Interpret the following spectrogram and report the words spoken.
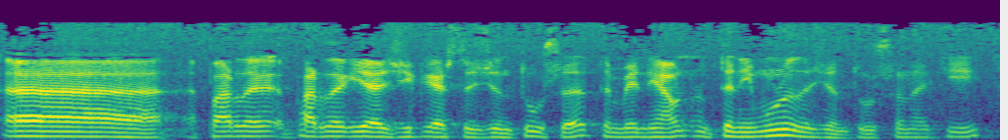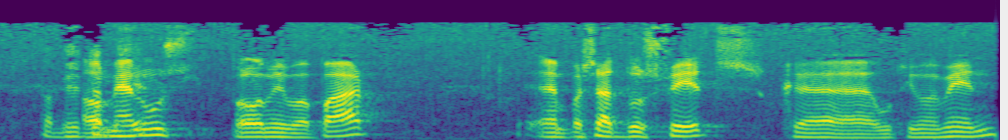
Uh, a, part de, a part de que hi hagi aquesta gentussa, també n'hi ha, en tenim una de gentussa aquí, També, també. almenys per la meva part, hem passat dos fets que últimament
